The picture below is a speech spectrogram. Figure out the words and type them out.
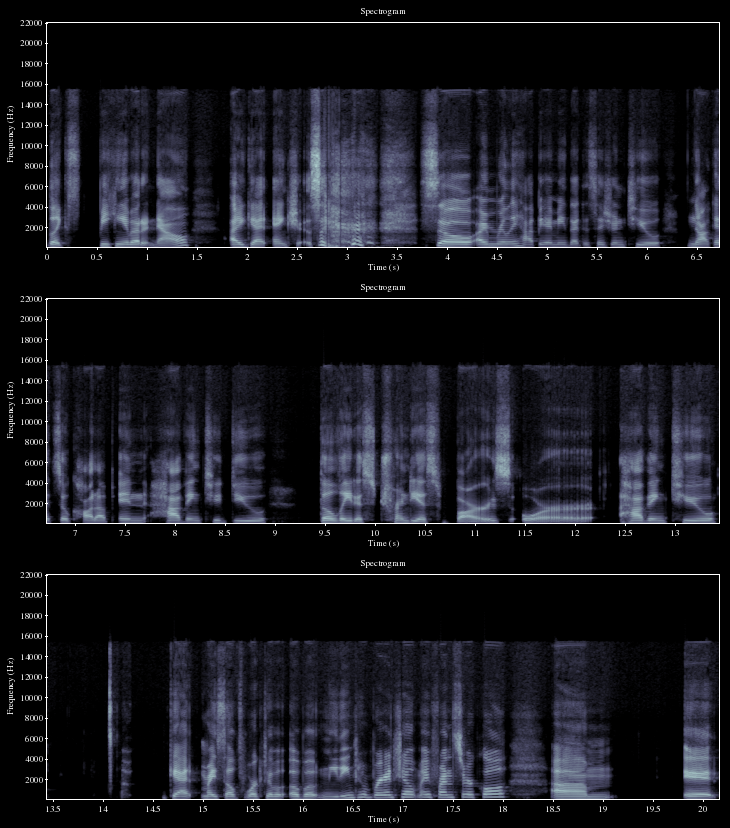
like speaking about it now, I get anxious. so I'm really happy I made that decision to not get so caught up in having to do the latest, trendiest bars or having to get myself worked about, about needing to branch out my friend circle. Um, it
